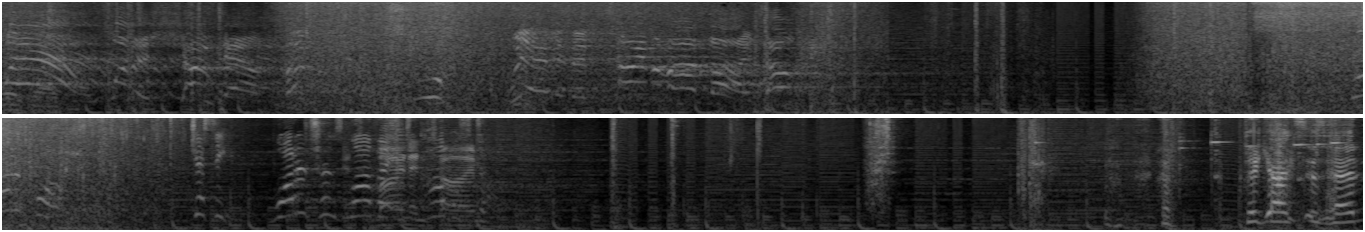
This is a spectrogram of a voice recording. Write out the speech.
Wow! What a showdown, folks! We're having the time of our lives, aren't we? Waterfall! Jesse, water turns lava fine into in time. cobblestone. Pickaxe his head.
